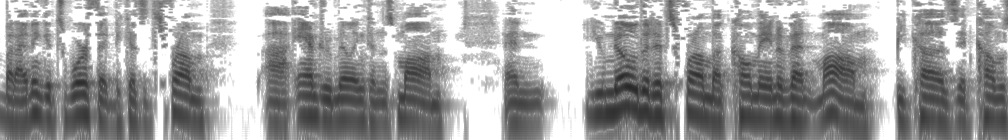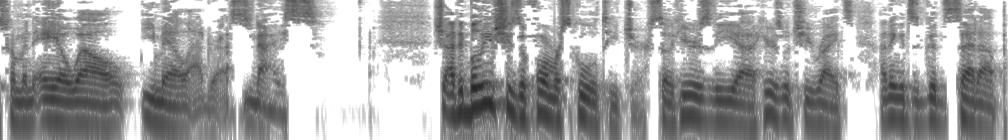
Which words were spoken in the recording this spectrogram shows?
but I think it's worth it because it's from uh, Andrew Millington's mom, and you know that it's from a co-main event mom because it comes from an AOL email address. Nice. She, I believe she's a former school teacher. So here's the uh, here's what she writes. I think it's a good setup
